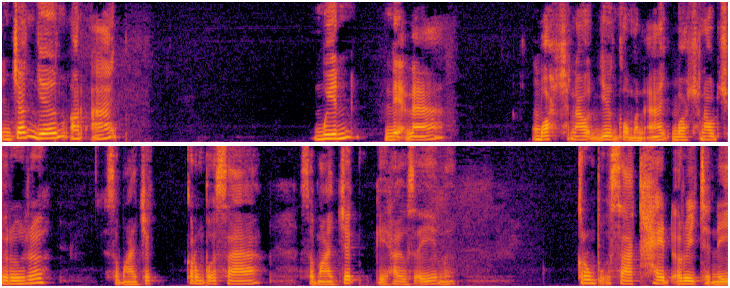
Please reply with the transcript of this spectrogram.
អញ្ចឹងយើងអត់អាចមានអ្នកណាបោះឆ្នោតយើងក៏មិនអាចបោះឆ្នោតជ្រើសរើសសមាជិកក្រុមប្រឹក្សា សមាជិកគេហៅស្អីមើលក្រុមប្រឹក្សាខេត្តរាជធានី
